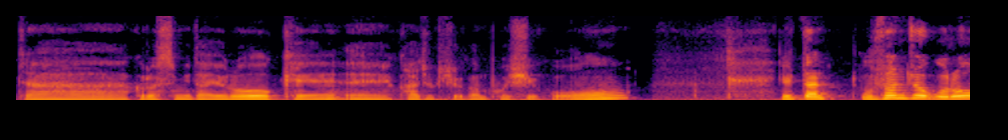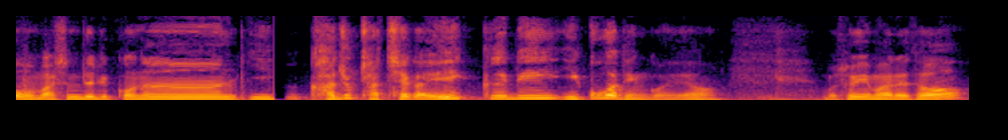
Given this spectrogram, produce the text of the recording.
자, 그렇습니다. 이렇게 예, 가죽 질감 보시고 일단 우선적으로 말씀드릴 거는 이 가죽 자체가 A급이 입고가 된 거예요. 뭐 소위 말해서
